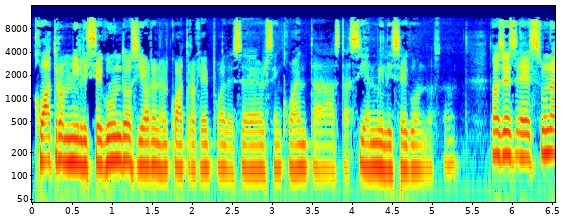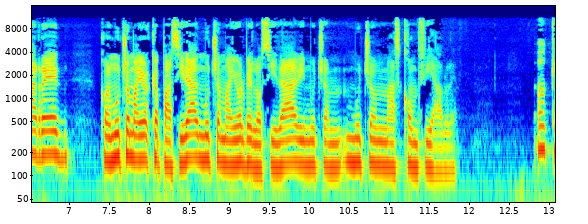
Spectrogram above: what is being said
4 milisegundos y ahora en el 4G puede ser 50 hasta 100 milisegundos. Entonces es una red con mucho mayor capacidad, mucha mayor velocidad y mucho, mucho más confiable. Ok.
